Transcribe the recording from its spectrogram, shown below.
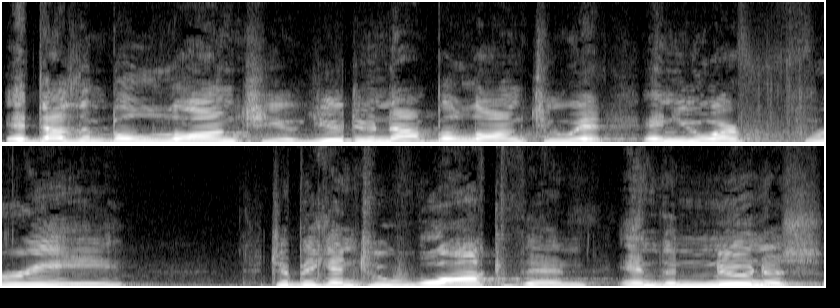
It doesn't belong to you. You do not belong to it. And you are free to begin to walk then in the newness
